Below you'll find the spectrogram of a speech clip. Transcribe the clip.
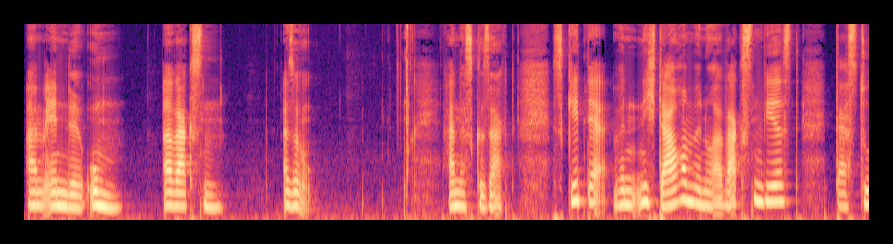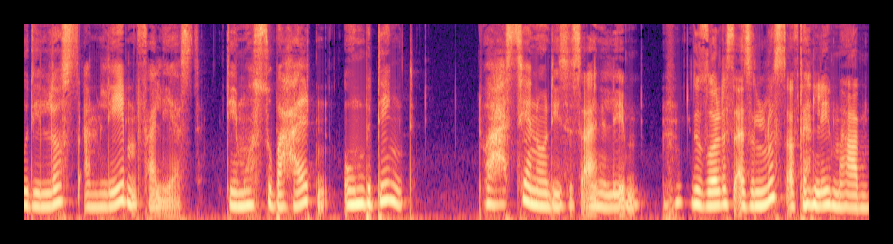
am Ende um erwachsen. Also anders gesagt, es geht ja nicht darum, wenn du erwachsen wirst, dass du die Lust am Leben verlierst. Die musst du behalten, unbedingt. Du hast ja nur dieses eine Leben. Du solltest also Lust auf dein Leben haben.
